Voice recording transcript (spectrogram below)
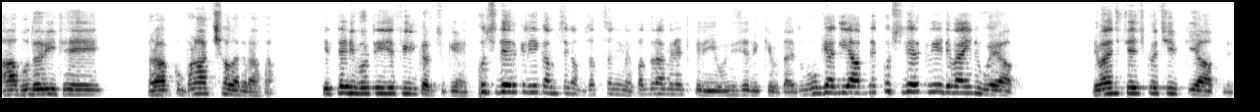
आप उधर ही थे और आपको बड़ा अच्छा लग रहा था। कितने डिवोटी ये फील कर चुके हैं? कुछ देर के लिए कम से कम, सत्संग में, पंद्रह मिनट के लिए, वो नीचे लिख के बताए। तो वो क्या किया आपने? कुछ देर के लिए डिवाइन हुए आप। डिवाइन स्टेज को अचीव किया आपने।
